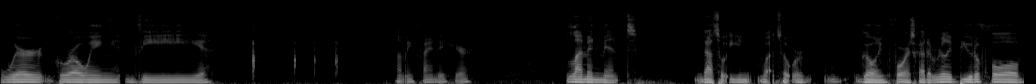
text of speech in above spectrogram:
we're growing the. Let me find it here. Lemon mint. That's what you. That's what we're going for. It's got a really beautiful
